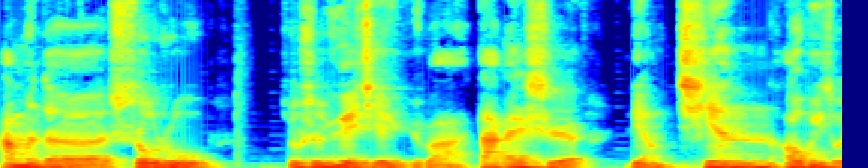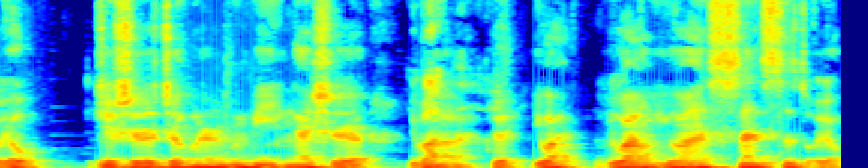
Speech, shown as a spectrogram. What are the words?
他们的收入就是月结余吧，大概是两千澳币左右。其实折合成人民币应该是一万呃对，一万一万一万三四左右。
